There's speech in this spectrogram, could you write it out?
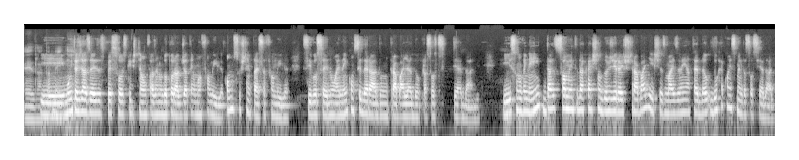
Exatamente. E muitas das vezes pessoas que estão fazendo doutorado já têm uma família. Como sustentar essa família se você não é nem considerado um trabalhador para a sociedade? E isso não vem nem da, somente da questão dos direitos trabalhistas, mas vem até do, do reconhecimento da sociedade.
